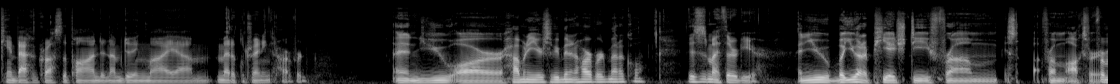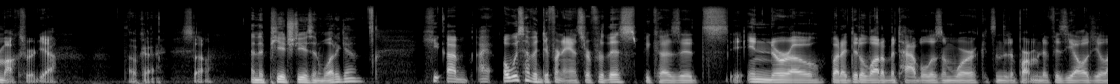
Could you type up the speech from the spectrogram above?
came back across the pond, and I'm doing my um, medical training at Harvard. And you are how many years have you been at Harvard Medical? This is my third year And you, but you got a PhD from from Oxford. from Oxford, yeah. okay. So And the PhD is in what again? he, um, I always have a different answer for this because it's in neuro, but I did a lot of metabolism work. It's in the Department of Physiology, and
